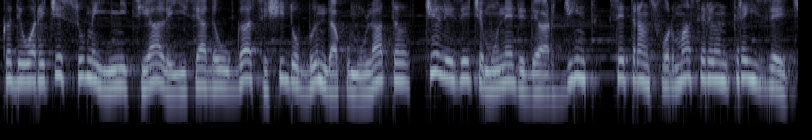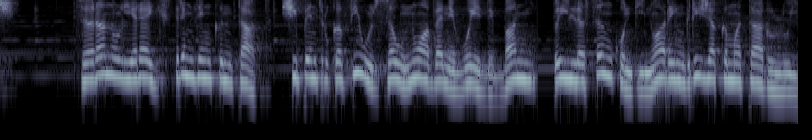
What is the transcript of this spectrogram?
că deoarece sumei inițiale îi se adăugase și dobândă acumulată, cele 10 monede de argint se transformaseră în 30. Țăranul era extrem de încântat și pentru că fiul său nu avea nevoie de bani, îi lăsă în continuare în grija cămătarului.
